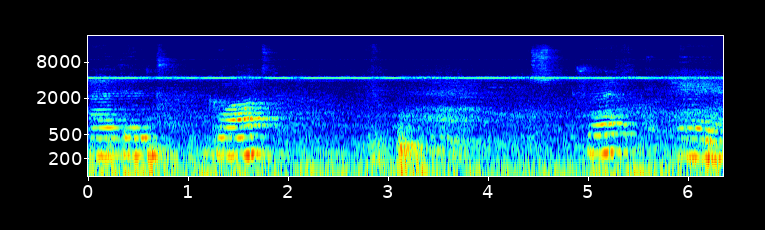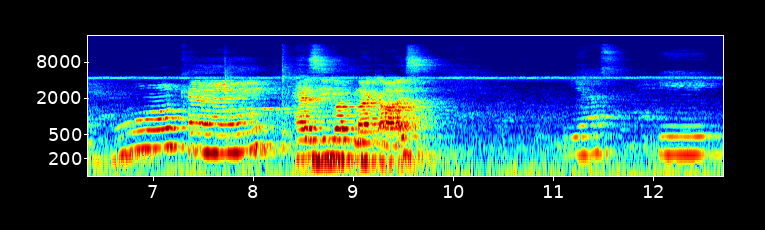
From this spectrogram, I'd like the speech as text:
hadn't got straight hair. Okay. Has he got black eyes? Yes, he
